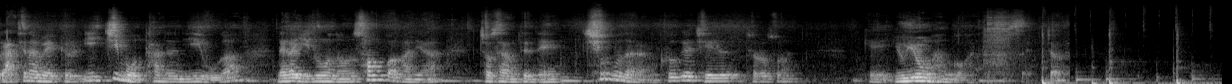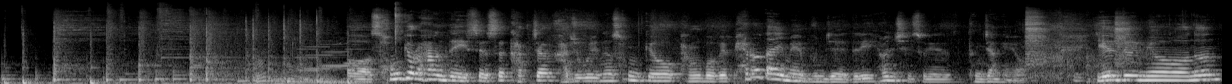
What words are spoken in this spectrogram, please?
라틴 아메리카를 잊지 못하는 이유가 내가 이루어 놓은 성과가 아니라 저 사람한테 내 친구다라는 그게 제일 저로서는 유용한 것 같았어요. 저는. 어, 선교를 하는 데 있어서 각자가 가지고 있는 선교 방법의 패러다임의 문제들이 현실 속에 등장해요. 예를 들면은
